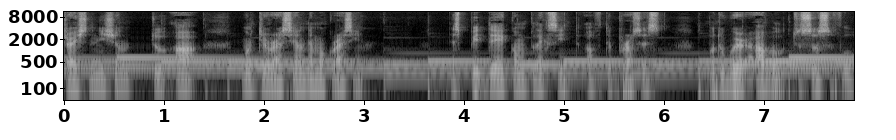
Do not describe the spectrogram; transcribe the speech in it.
transition to a multiracial democracy. Despite the complexity of the process, but we were able to successfully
